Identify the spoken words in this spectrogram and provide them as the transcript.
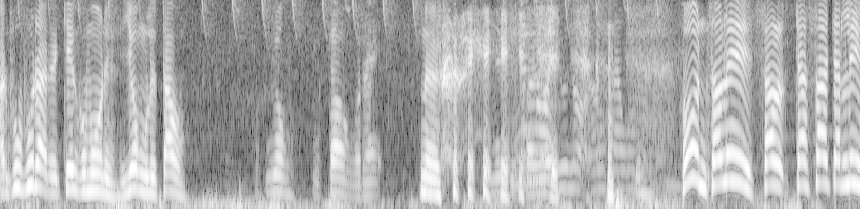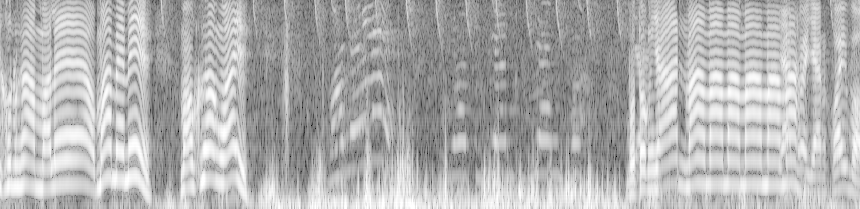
ันผู้พูดได้เก่งกว่าหมู่นี่ยงหรือเต้ายงต้องก็ได้เนยหุ่นเซาลี่เซาจะเซาจันลี่คนงามมาแล้ว มาแม่มี่มาเอาเครื่องไว้บ่ต้องยานมามามามามามายันไว้ยันควายบ่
